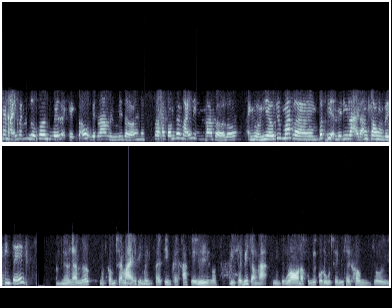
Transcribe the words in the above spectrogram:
xe máy vẫn được hơn với lại cái xã hội Việt Nam mình bây giờ và cấm xe máy thì là dở rồi. Ảnh hưởng nhiều trước mắt là bất tiện về đi lại đã xong rồi về kinh tế nếu nhà nước mà cấm xe máy thì mình phải tìm cách khác để đi thôi. Đi xe buýt chẳng hạn mình cũng lo là không biết có đủ xe buýt hay không rồi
